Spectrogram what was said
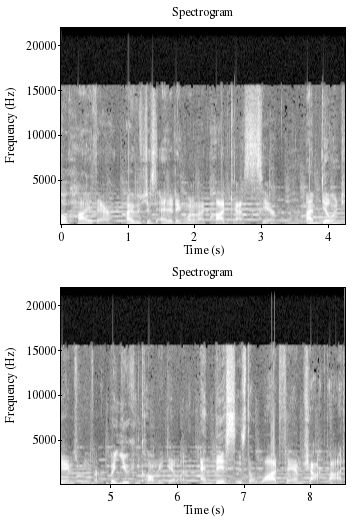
Oh, hi there. I was just editing one of my podcasts here. I'm Dylan James Weaver, but you can call me Dylan, and this is the Wad Fam Chalk Pod.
